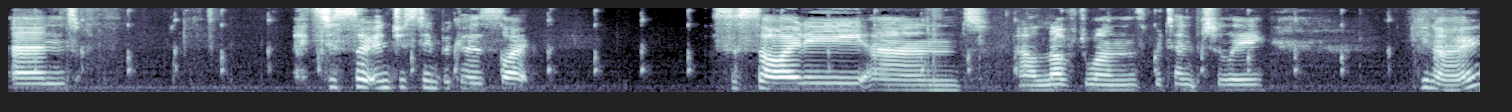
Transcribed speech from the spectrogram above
And it's just so interesting because, like, society and our loved ones potentially, you know,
